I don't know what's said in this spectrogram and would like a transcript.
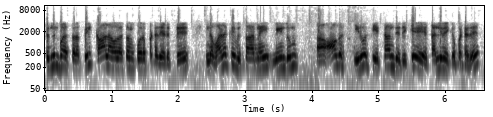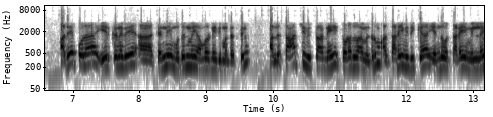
செந்தில் பாலாஜி தரப்பில் கால அவகாசம் கோரப்பட்டதை அடுத்து இந்த வழக்கு விசாரணை மீண்டும் ஆகஸ்ட் இருபத்தி எட்டாம் தேதிக்கு தள்ளி வைக்கப்பட்டது. அதே போல ஏற்கனவே அஹ், சென்னை முதன்மை அமர்வு நீதிமன்றத்தில் அந்த சாட்சி விசாரணையை தொடரலாம் என்றும் அது தடை விதிக்க எந்த ஒரு தடையும் இல்லை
